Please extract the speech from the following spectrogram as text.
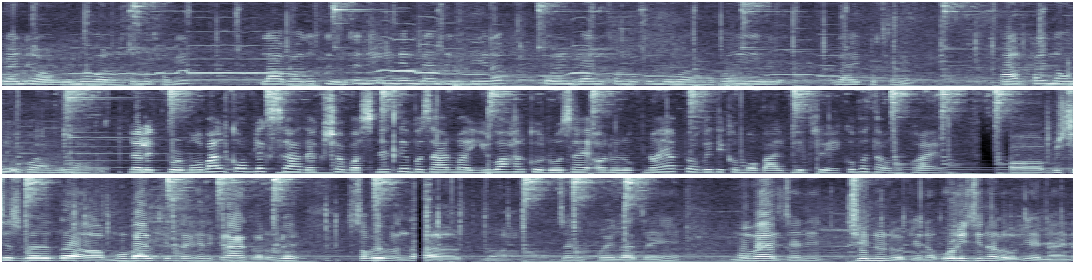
ब्रान्डेडहरू मोबाइलहरूसम्म छ कि। लाभा जस्तो हुन्छ नि इन्डियन ब्रान्डदेखि लिएर कोरियन ब्रान्डसम्मको मोबाइलहरू पनि राखेको छ कि। हात खालि नहुने उपहारहरू नै राखेको ललितपुर मोबाइल कम्प्लेक्सका अध्यक्ष बस्नेतले बजारमा युवाहरूको रोजाइ अनुरूप नयाँ प्रविधिको मोबाइल भित्रिएको बताउनु भयो अ, विशेष गरी त मोबाइल किन्दाखेरि ग्राहकहरूले सबैभन्दा चाहिँ पहिला चाहिँ मोबाइल चाहिँ नि जेन्युन हो कि होइन ओरिजिनल हो कि होइन होइन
